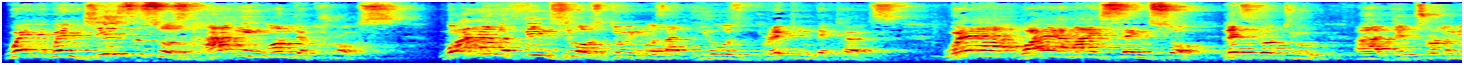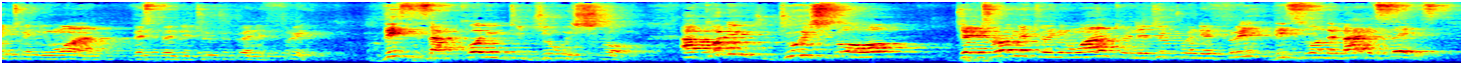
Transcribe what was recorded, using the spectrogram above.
When, when Jesus was hanging on the cross, one of the things he was doing was that he was breaking the curse. Where, why am I saying so? Let's go to uh, Deuteronomy 21, verse 22 to 23. This is according to Jewish law. According to Jewish law, Deuteronomy 21, 22, 23, this is what the Bible says.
